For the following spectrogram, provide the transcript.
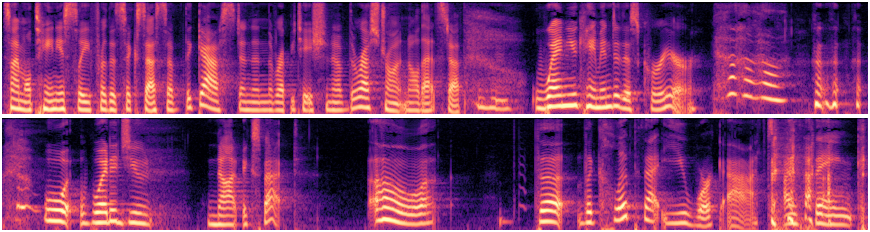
simultaneously for the success of the guest and then the reputation of the restaurant and all that stuff. Mm-hmm. When you came into this career, what did you not expect? Oh, the the clip that you work at, I think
